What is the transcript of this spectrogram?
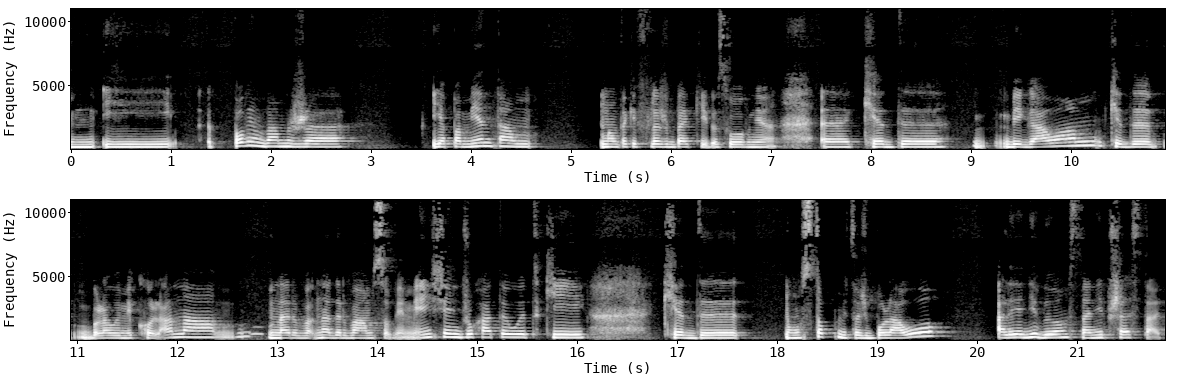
Mm, I powiem Wam, że ja pamiętam mam takie flashbacki dosłownie, e, kiedy biegałam, kiedy bolały mnie kolana, naderwałam sobie mięsień brzuchaty łydki, kiedy non-stop mnie coś bolało, ale ja nie byłam w stanie przestać.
